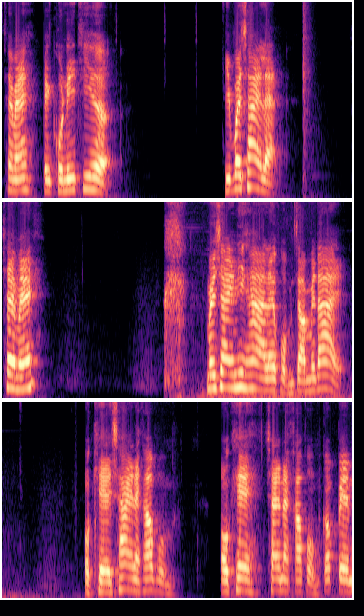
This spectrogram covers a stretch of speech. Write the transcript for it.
ใช่ไหม เป็นคนนี้ที่เหอะคิดว่าใช่แหละ ใช่ไหม ไม่ใช่นี่ฮาเลยผมจำไม่ได้ โอเคใช่นะครับผม โอเค ใช่นะครับผมก็เป็น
